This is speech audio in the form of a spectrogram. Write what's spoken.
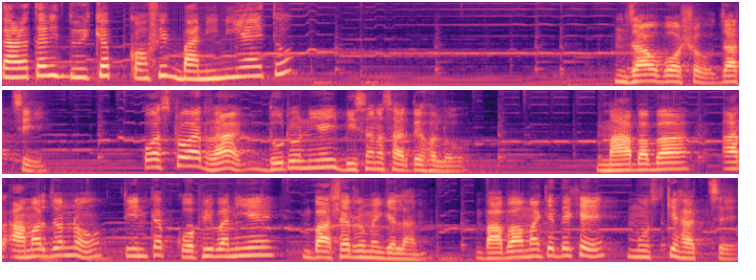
তাড়াতাড়ি দুই কাপ কফি বানিয়ে নিয়ে আয় তো। যাও বসো যাচ্ছি। কষ্ট আর রাগ দুটো নিয়েই বিছানা সারতে হলো। মা বাবা আর আমার জন্য তিন কাপ কফি বানিয়ে বাসার রুমে গেলাম। বাবা আমাকে দেখে মুচকি হাঁটছে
